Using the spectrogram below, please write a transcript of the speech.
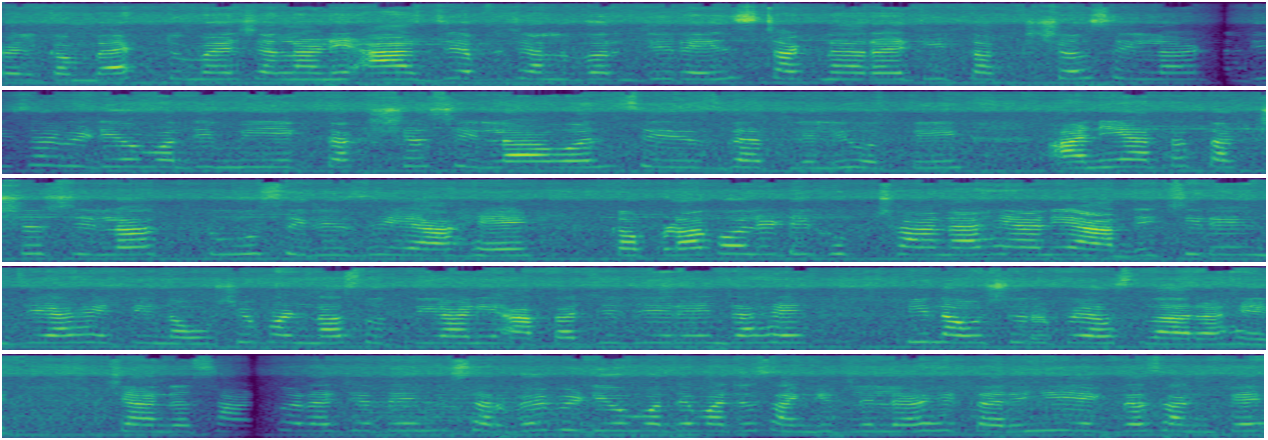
Welcome back to my channel. आणि आज जी आपल्या चॅनलवर जी रेंज टाकणार आहे ती तक्षशिला. आधीच्या व्हिडिओमध्ये मी एक तक्षशिला वन सिरीज घातलेली होती. आणि आता तक्षशिला टू सिरीज ही आहे. कपडा क्वालिटी खूप छान आहे आणि आधीची रेंज जी आहे ती नऊशे पन्नास होती आणि आताची जी रेंज आहे ती नऊशे रुपये असणार आहे. चॅनल सांग करायचे ते मी सर्व व्हिडिओमध्ये माझ्या सांगितलेले आहे. तरीही एकदा सांगते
